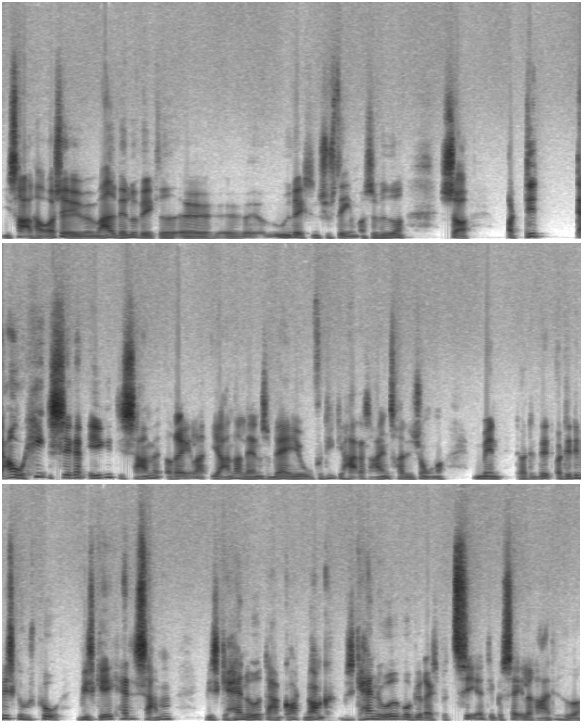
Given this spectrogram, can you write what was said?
Israel har også et meget veludviklet øh, øh udvekslingssystem osv. Så, så, og det, der er jo helt sikkert ikke de samme regler i andre lande, som der er i EU, fordi de har deres egne traditioner. Men, og det, og det er det, vi skal huske på. Vi skal ikke have det samme. Vi skal have noget, der er godt nok. Vi skal have noget, hvor vi respekterer de basale rettigheder,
